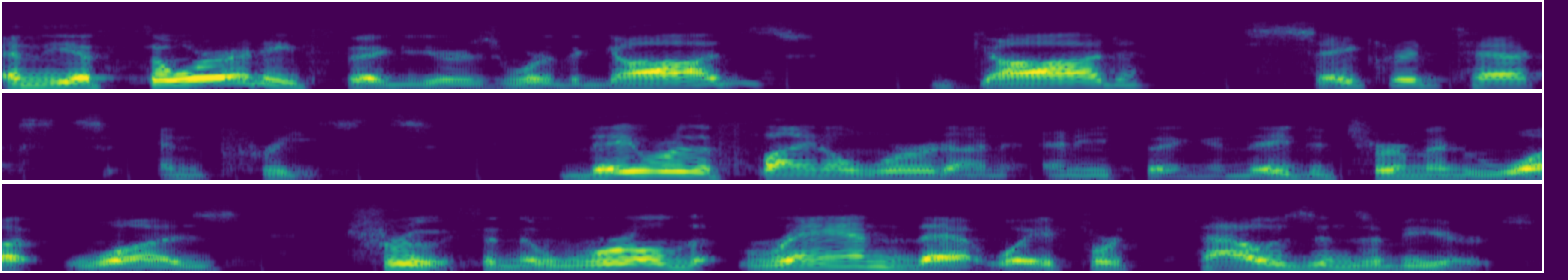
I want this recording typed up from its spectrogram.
And the authority figures were the gods, God, sacred texts, and priests. They were the final word on anything, and they determined what was truth. And the world ran that way for thousands of years.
